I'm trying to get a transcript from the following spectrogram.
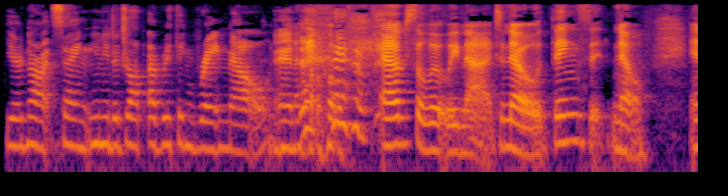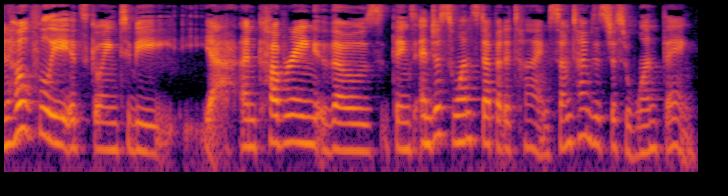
you're not saying you need to drop everything right now and no, absolutely not. No things no. And hopefully it's going to be yeah uncovering those things and just one step at a time. Sometimes it's just one thing.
